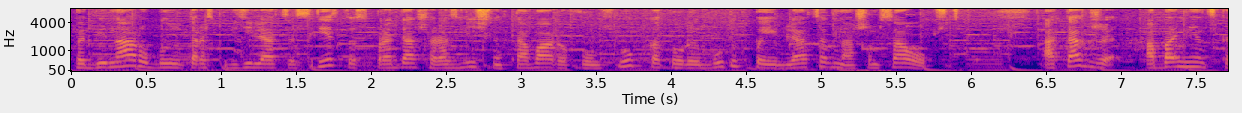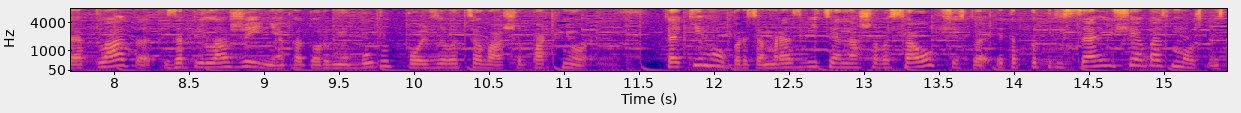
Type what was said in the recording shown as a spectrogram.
по бинару будут распределяться средства с продаж различных товаров и услуг, которые будут появляться в нашем сообществе, а также абонентская плата за приложения, которыми будут пользоваться ваши партнеры. Таким образом, развитие нашего сообщества – это потрясающая возможность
